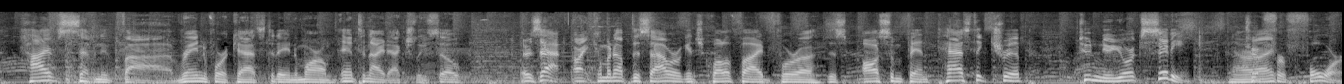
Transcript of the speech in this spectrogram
high of 75. Rain forecast today and tomorrow, and tonight actually. So there's that. All right, coming up this hour, we'll get you qualified for uh, this awesome, fantastic trip to New York City. All Trip right. for four.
